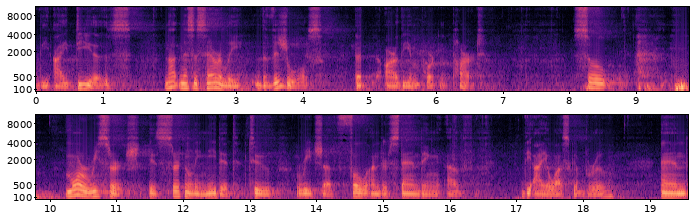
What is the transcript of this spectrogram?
the ideas, not necessarily the visuals that are the important part. So, more research is certainly needed to reach a full understanding of the ayahuasca brew. And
